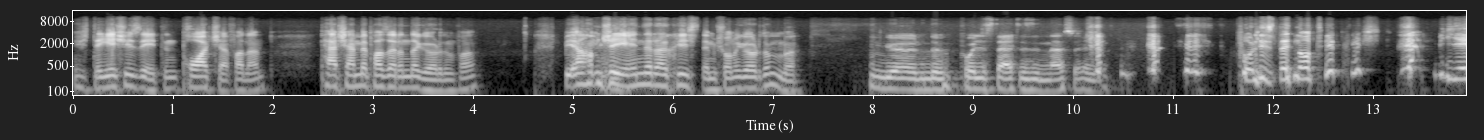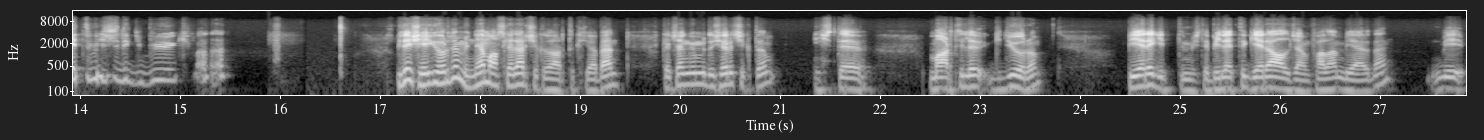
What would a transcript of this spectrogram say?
işte yeşil zeytin poğaça falan Perşembe pazarında gördüm falan. Bir amca yeni rakı istemiş onu gördün mü? Gördüm. Polis telsizinden söylüyor. Polis de not etmiş. bir 70'lik büyük falan. Bir de şey gördün mü? Ne maskeler çıktı artık ya. Ben geçen gün bir dışarı çıktım. İşte Martı ile gidiyorum. Bir yere gittim işte. Bileti geri alacağım falan bir yerden. Bir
